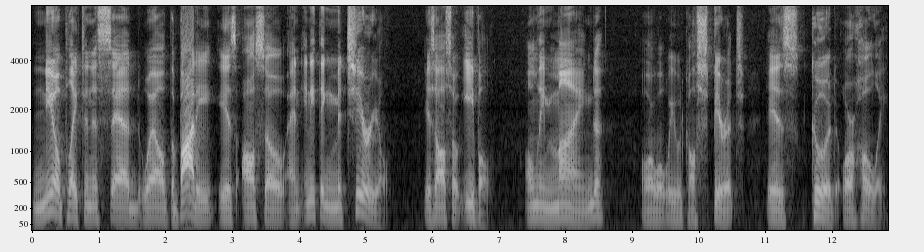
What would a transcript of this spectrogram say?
Neoplatonists said, well, the body is also, and anything material is also evil. Only mind, or what we would call spirit, is good or holy.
